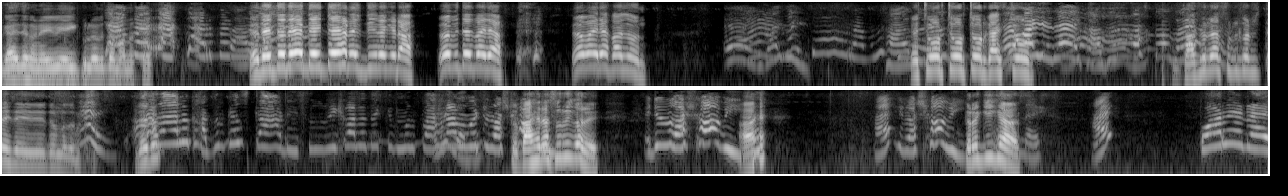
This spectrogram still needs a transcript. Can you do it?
গাই দেখুন এই এইগুলোর ভিতরে মানুষ দেই তো দে দেই তো এখানে দিয়ে কেটা ও বিদেশ বাইরা ও বাইরা কজন? এ চোর চোর চোর গাইস চোর করতে এই দুজন তো তো বাহিরা চুরি করে এটা রস খাবি আয় হ্যাঁ রস খাবি তোরা কি খাস হ্যাঁ নাই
